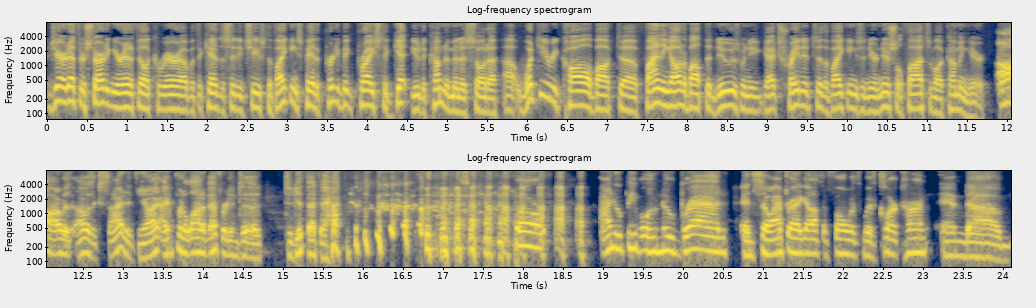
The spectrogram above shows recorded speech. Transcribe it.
Jared, after starting your NFL career uh, with the Kansas City Chiefs, the Vikings paid a pretty big price to get you to come to Minnesota. Uh, what do you recall about uh, finding out about the news when you got traded to the Vikings and your initial thoughts about coming here? Oh, I was I was excited. You know, I, I put a lot of effort into to get that to happen. so I knew people who knew Brad, and so after I got off the phone with with Clark Hunt and um,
